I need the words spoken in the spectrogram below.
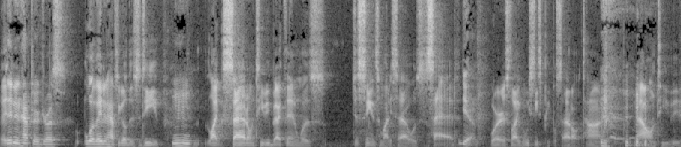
It- They didn't have to address. well, they didn't have to go this deep. Mm-hmm. Like sad on TV back then was just seeing somebody sad was sad. Yeah, Whereas like we see people sad all the time now on TV.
